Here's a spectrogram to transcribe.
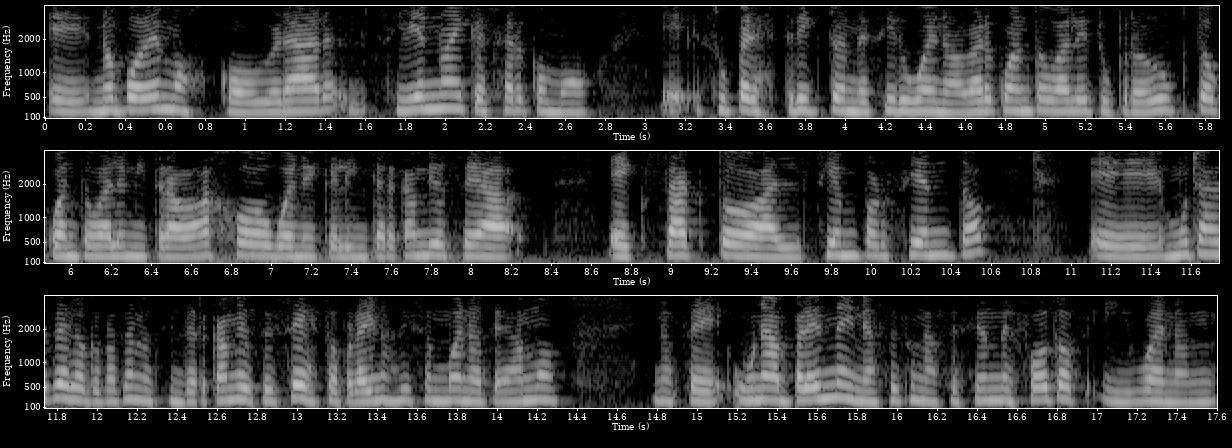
eh, no podemos cobrar, si bien no hay que ser como eh, súper estricto en decir, bueno, a ver cuánto vale tu producto, cuánto vale mi trabajo, bueno, y que el intercambio sea exacto al 100%. Eh, muchas veces lo que pasa en los intercambios es esto, por ahí nos dicen, bueno, te damos, no sé, una prenda y me haces una sesión de fotos y bueno,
